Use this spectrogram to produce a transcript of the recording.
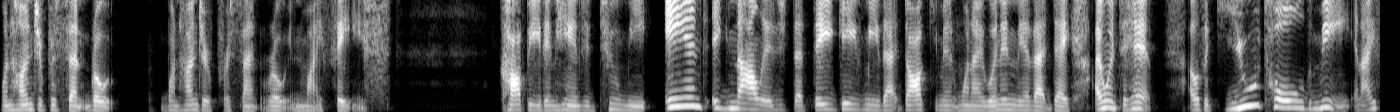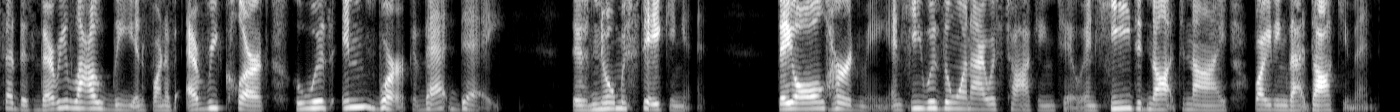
100% wrote 100% wrote in my face copied and handed to me and acknowledged that they gave me that document when I went in there that day. I went to him. I was like, You told me, and I said this very loudly in front of every clerk who was in work that day. There's no mistaking it. They all heard me, and he was the one I was talking to, and he did not deny writing that document.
